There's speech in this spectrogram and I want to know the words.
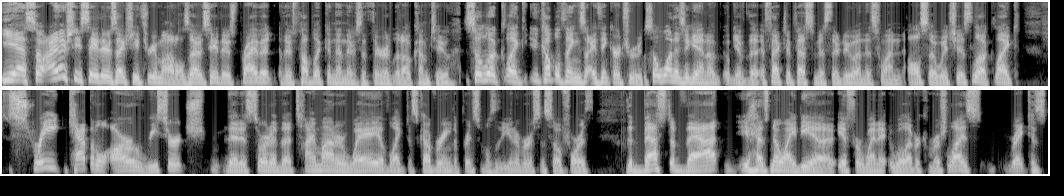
Yeah, so I'd actually say there's actually three models. I would say there's private, there's public, and then there's a third that I'll come to. So look, like a couple things I think are true. So one is again, I'll give the effective pessimist their due on this one also, which is look, like straight capital R research that is sort of the time honored way of like discovering the principles of the universe and so forth. The best of that has no idea if or when it will ever commercialize, right? Because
